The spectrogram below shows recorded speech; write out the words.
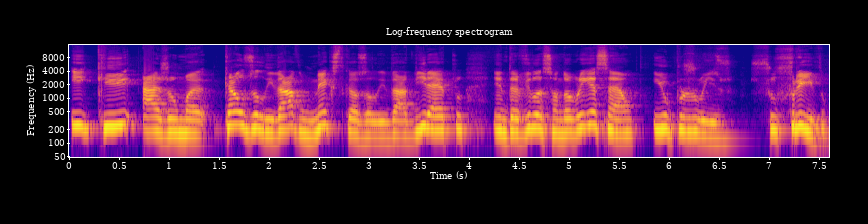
e que haja uma causalidade, um nexo de causalidade direto entre a violação da obrigação e o prejuízo sofrido.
